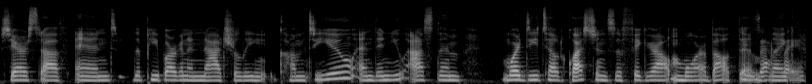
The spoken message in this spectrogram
share stuff and the people are going to naturally come to you and then you ask them more detailed questions to figure out more about them. Like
